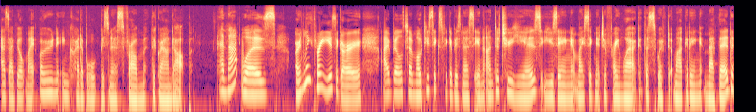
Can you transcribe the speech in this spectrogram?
as I built my own incredible business from the ground up. And that was only three years ago, I built a multi six figure business in under two years using my signature framework, the Swift Marketing Method.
